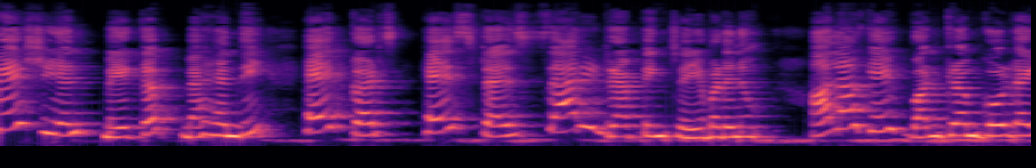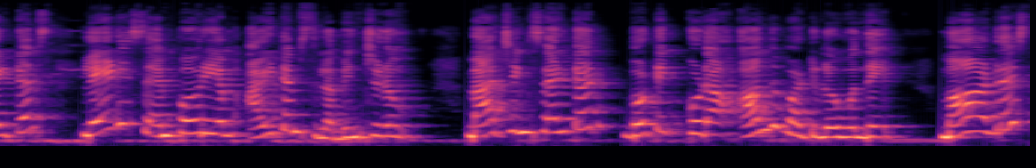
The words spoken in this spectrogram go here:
facial makeup mehndi hair cuts hair styles sari drafting చేయబడను. అలాగే one gram gold items ladies emporium items లభించడం. మ్యాచింగ్ సెంటర్ బొటిక్ కూడా అందుబాటులో ఉంది. మా address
